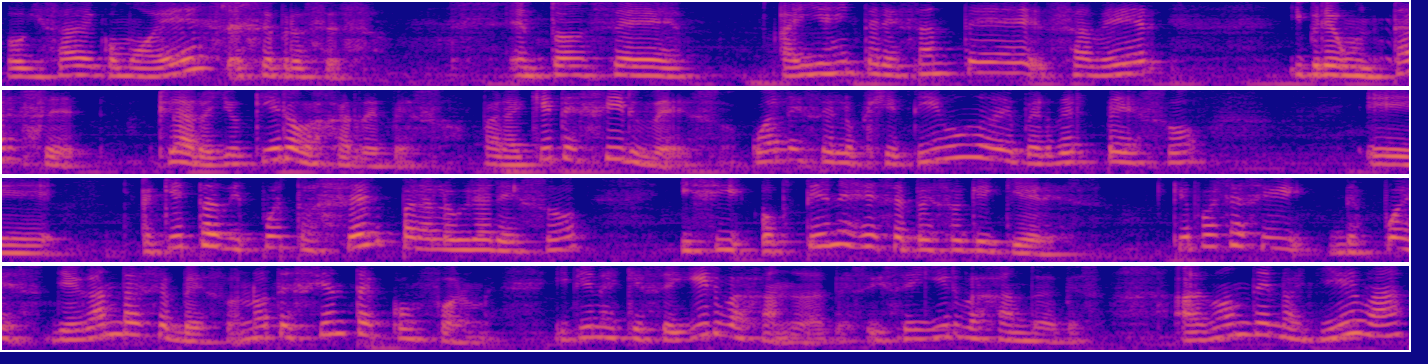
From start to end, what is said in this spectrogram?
o que sabe cómo es ese proceso. Entonces, ahí es interesante saber y preguntarse, claro, yo quiero bajar de peso, ¿para qué te sirve eso? ¿Cuál es el objetivo de perder peso? Eh, ¿A qué estás dispuesto a hacer para lograr eso? Y si obtienes ese peso que quieres, ¿Qué pasa si después, llegando a ese peso, no te sientes conforme y tienes que seguir bajando de peso y seguir bajando de peso? ¿A dónde nos lleva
